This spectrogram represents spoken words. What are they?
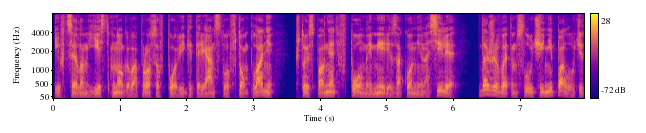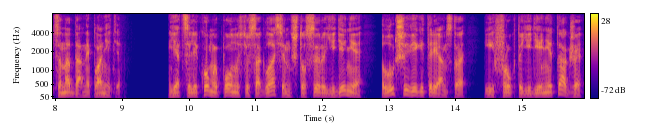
И в целом есть много вопросов по вегетарианству в том плане, что исполнять в полной мере закон ненасилия даже в этом случае не получится на данной планете. Я целиком и полностью согласен, что сыроедение лучше вегетарианства, и фруктоедение также,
